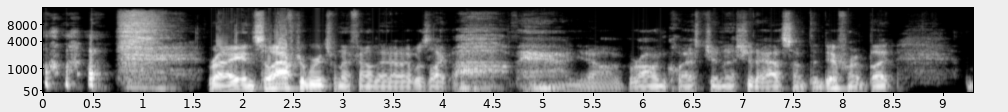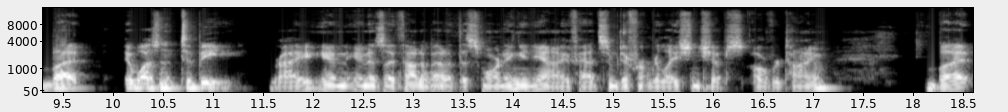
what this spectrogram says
right? And so afterwards, when I found that out, it was like, oh man, you know, wrong question. I should have asked something different, but but it wasn't to be, right? And and as I thought about it this morning, and yeah, I've had some different relationships over time, but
